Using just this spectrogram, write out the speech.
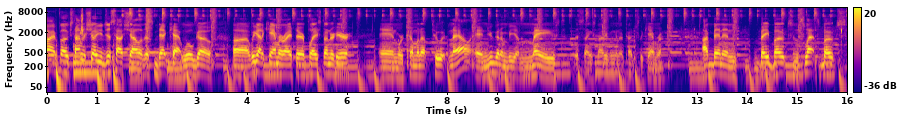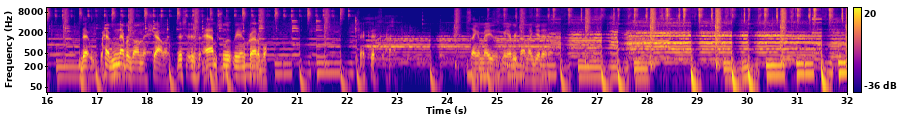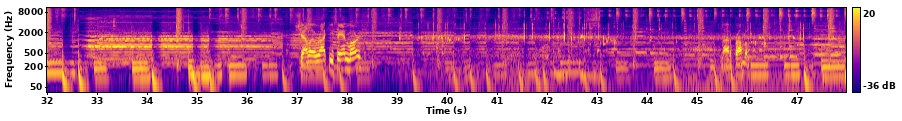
All right, folks, time to show you just how shallow this Dek Kat will go. Uh, we got a camera right there placed under here, and we're coming up to it now, and you're gonna be amazed this thing's not even gonna touch the camera. I've been in bay boats and flats boats that have never gone this shallow. This is absolutely incredible. Check this out. This thing amazes me every time I get in it. Shallow rocky sandbars. Not a problem.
